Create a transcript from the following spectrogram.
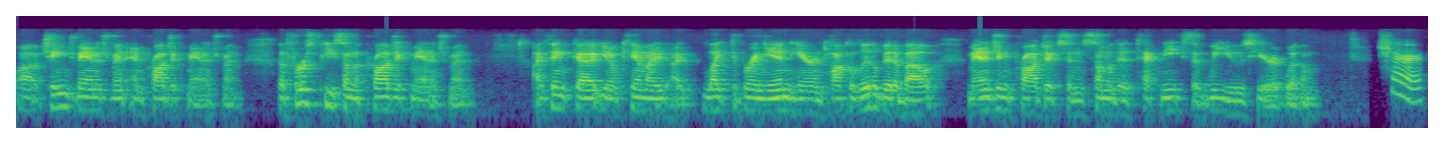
uh, change management and project management. The first piece on the project management I think, uh, you know, Kim, I, would like to bring in here and talk a little bit about managing projects and some of the techniques that we use here at Withum. Sure.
